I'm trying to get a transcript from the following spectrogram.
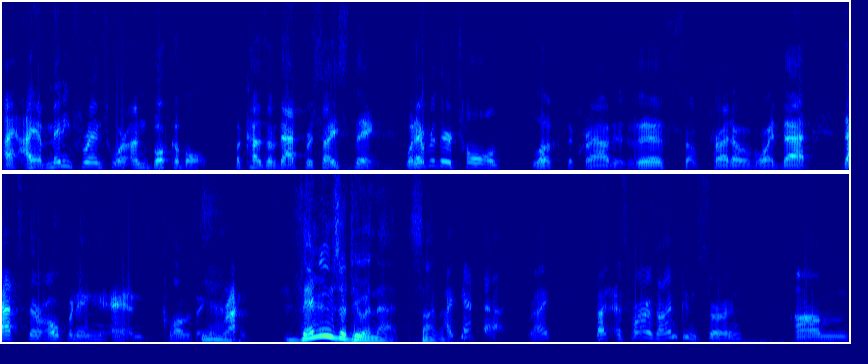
I, I have many friends who are unbookable because of that precise thing. whatever they're told. Look, the crowd is this, so try to avoid that. That's their opening and closing, Yeah. right? Venues are doing that, Simon. I get that, right? But as far as I'm concerned, um,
